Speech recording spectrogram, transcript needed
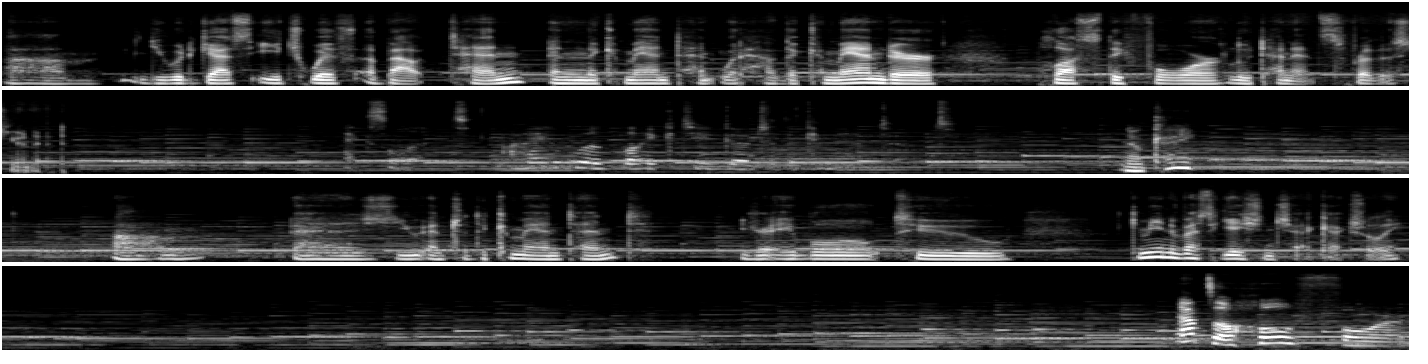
Um, you would guess each with about ten, and then the command tent would have the commander plus the four lieutenants for this unit. Excellent. I would like to go to the command tent. Okay. Um, as you enter the command tent, you're able to give me an investigation check, actually. That's a whole four.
